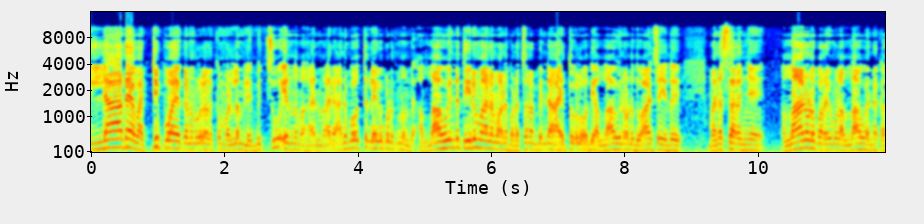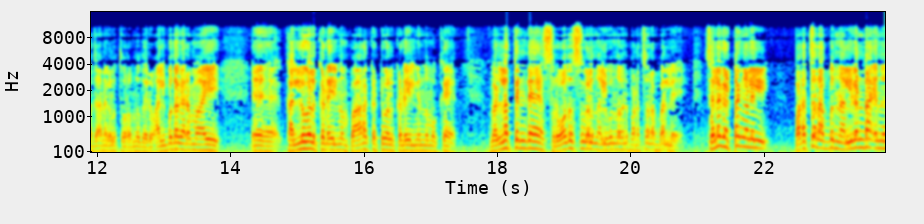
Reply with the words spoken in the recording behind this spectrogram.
ഇല്ലാതെ വറ്റിപ്പോയ കിണറുകളടക്കം വെള്ളം ലഭിച്ചു എന്ന് മഹാന്മാർ അനുഭവത്തിൽ രേഖപ്പെടുത്തുന്നുണ്ട്. അള്ളാഹുവിന്റെ തീരുമാനമാണ് പടച്ചറബിന്റെ ആയത്തുകൾ ഓതി അള്ളാഹുവിനോട് ദ്വാ ചെയ്ത് മനസ്സറിഞ്ഞ് അള്ളാഹിനോട് പറയുമ്പോൾ അള്ളാഹു എന്റെ ഖജാനകൾ തുറന്നു തരും. അത്ഭുതകരമായി കല്ലുകൾക്കിടയിൽ നിന്നും പാറക്കെട്ടുകൾക്കിടയിൽ നിന്നുമൊക്കെ വെള്ളത്തിന്റെ സ്രോതസ്സുകൾ നൽകുന്നവൻ പടച്ച റബ്ബല്ലേ? ചില ഘട്ടങ്ങളിൽ പടച്ച റബ്ബ് നൽകണ്ട എന്ന്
